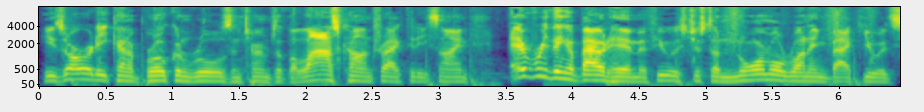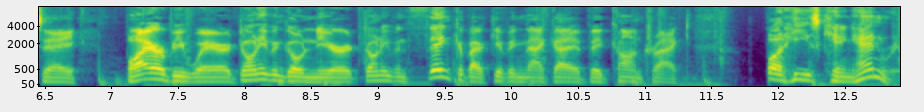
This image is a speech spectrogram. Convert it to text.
He's already kind of broken rules in terms of the last contract that he signed. Everything about him, if he was just a normal running back, you would say, buyer beware. Don't even go near it. Don't even think about giving that guy a big contract. But he's King Henry,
